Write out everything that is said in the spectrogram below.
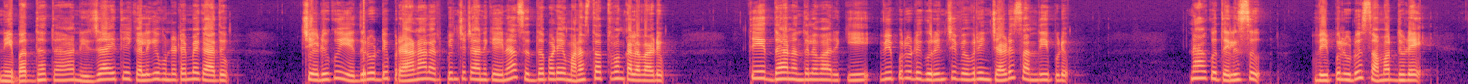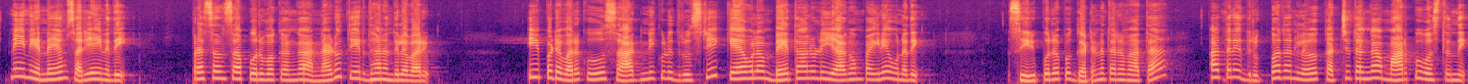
నిబద్ధత నిజాయితీ కలిగి ఉండటమే కాదు. చెడుకు ఎదురొడ్డి ప్రాణాలర్పించటానికైనా సిద్ధపడే మనస్తత్వం కలవాడు. తీర్థానందుల వారికి విపులుడి గురించి వివరించాడు సందీపుడు. నాకు తెలుసు విపులుడు సమర్థుడే. నీ నిర్ణయం సరియైనది. ప్రశంసాపూర్వకంగా అన్నాడు తీర్థానందుల వారు. ఇప్పటి వరకు సాగ్నికుడి దృష్టి కేవలం బేతాళుడి యాగంపైనే ఉన్నది. సిరిపురపు ఘటన తర్వాత అతని దృక్పథంలో ఖచ్చితంగా మార్పు వస్తుంది.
